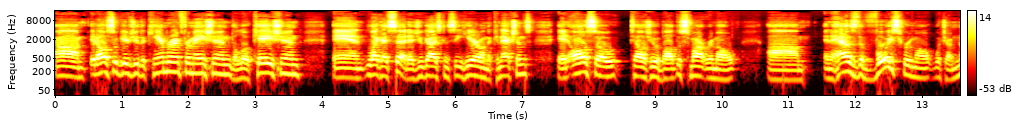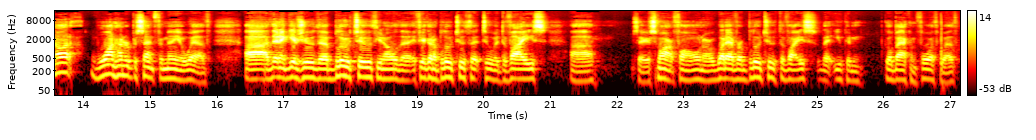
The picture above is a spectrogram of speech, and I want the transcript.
um, it also gives you the camera information, the location, and like I said, as you guys can see here on the connections, it also tells you about the smart remote. Um, and it has the voice remote, which I'm not 100% familiar with. Uh, then it gives you the Bluetooth, you know, the if you're going to Bluetooth it to a device, uh, say your smartphone or whatever Bluetooth device that you can go back and forth with.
